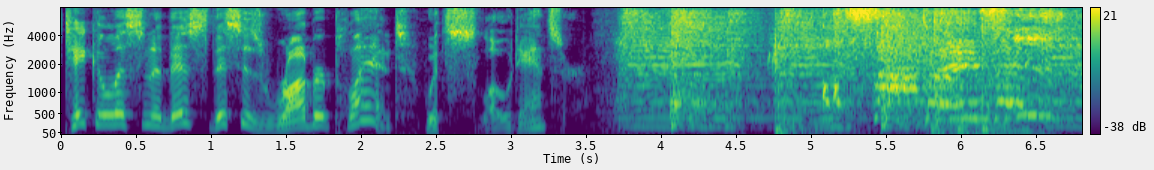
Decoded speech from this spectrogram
take a listen to this. This is Robert Plant with Slow Dancer. Silence.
